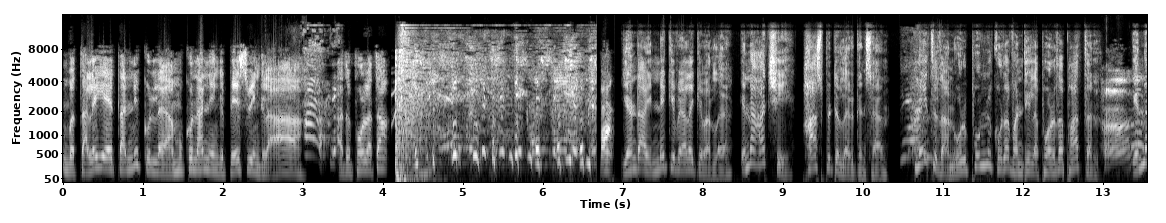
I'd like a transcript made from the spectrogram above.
உங்க தலைய தண்ணிக்குள்ள அமுக்குனா நீங்க பேசுவீங்களா? அது போலதான். ஏண்டா இன்னைக்கு வேலைக்கு வரல? என்ன ஆச்சு? ஹாஸ்பிட்டல்ல இருக்கேன் சார் நேத்து தான் ஒரு பொண்ணு கூட வண்டியில போறத பார்த்தேன். என்ன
